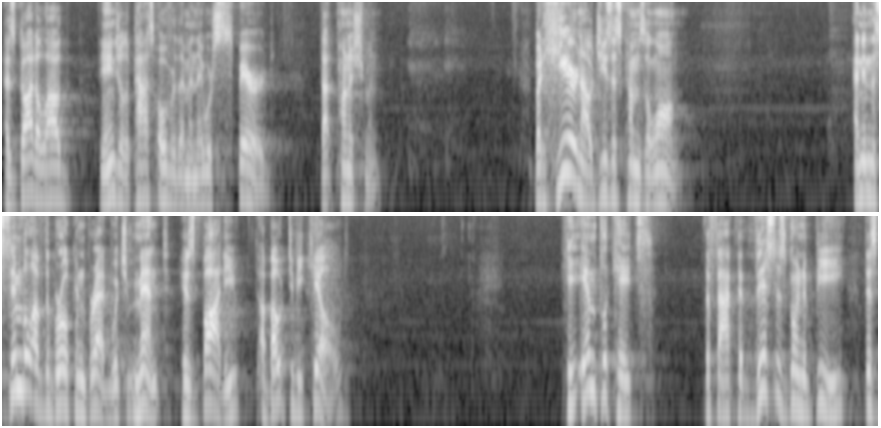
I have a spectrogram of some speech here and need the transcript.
as God allowed the angel to pass over them and they were spared that punishment. But here now, Jesus comes along. And in the symbol of the broken bread, which meant his body about to be killed, he implicates the fact that this is going to be, this,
